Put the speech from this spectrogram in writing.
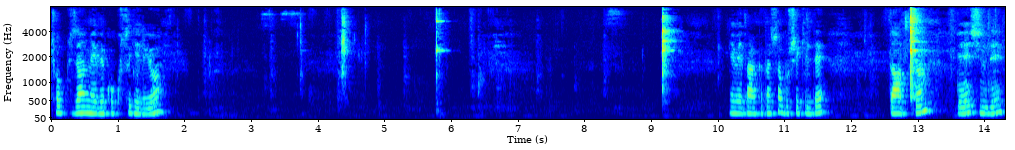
Çok güzel meyve kokusu geliyor. Evet arkadaşlar bu şekilde dağıttım. Ve şimdi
